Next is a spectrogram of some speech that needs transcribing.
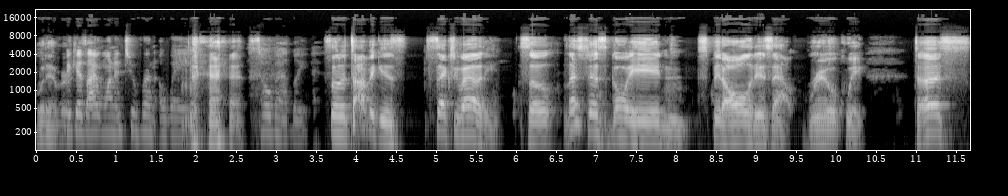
whatever. because I wanted to run away so badly. so the topic is sexuality. So let's just go ahead and spit all of this out real quick. To us,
